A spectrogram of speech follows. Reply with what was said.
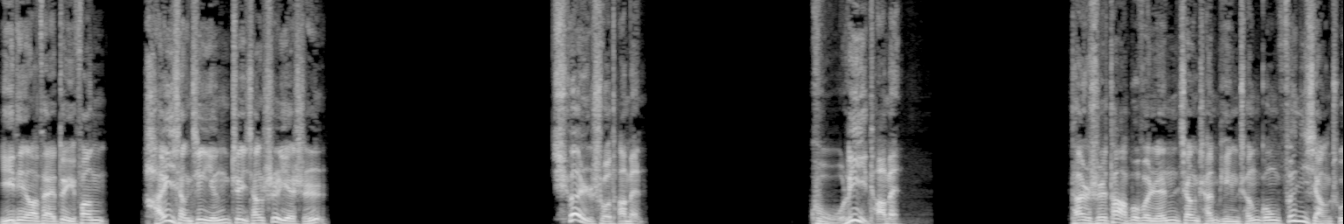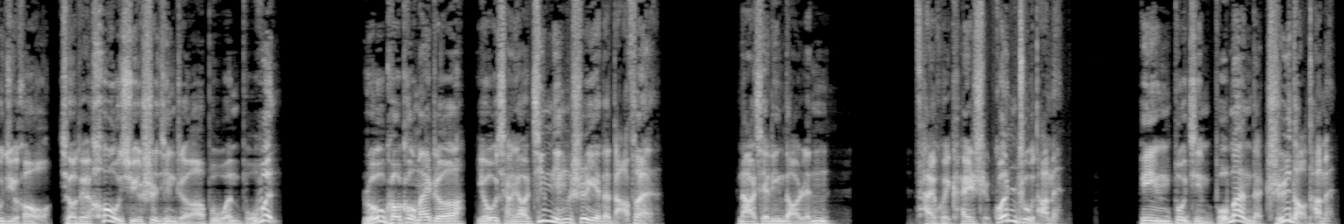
一定要在对方还想经营这项事业时，劝说他们，鼓励他们。但是，大部分人将产品成功分享出去后，就对后续事情者不闻不问。如果购买者有想要经营事业的打算，那些领导人才会开始关注他们，并不紧不慢地指导他们。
